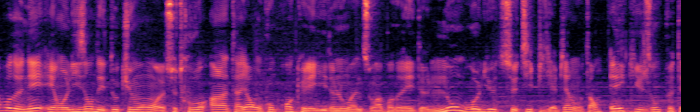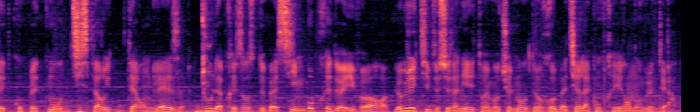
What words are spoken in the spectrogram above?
abandonné et en lisant des documents euh, se trouvant à l'intérieur, on comprend que les Hidden Ones ont abandonné de nombreux lieux de ce type il y a bien longtemps et qu'ils ont peut-être complètement disparu de terre anglaise, d'où la présence de Bassim auprès de Eivor, l'objectif de ce dernier étant éventuellement de rebâtir la confrérie en Angleterre.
